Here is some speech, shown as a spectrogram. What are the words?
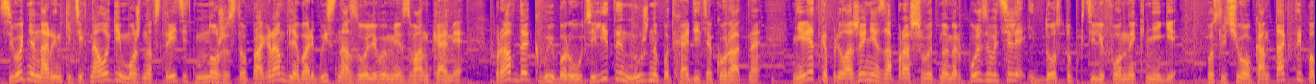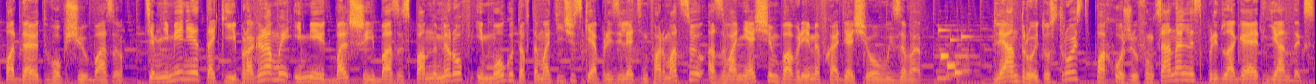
Сегодня на рынке технологий можно встретить множество программ для борьбы с назойливыми звонками. Правда, к выбору утилиты нужно подходить аккуратно. Нередко приложения запрашивают номер пользователя и доступ к телефонной книге, после чего контакты попадают в общую базу. Тем не менее, такие программы имеют большие базы спам-номеров и могут автоматически определять информацию о звонящем во время входящего вызова. Для Android-устройств похожую функциональность предлагает Яндекс.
